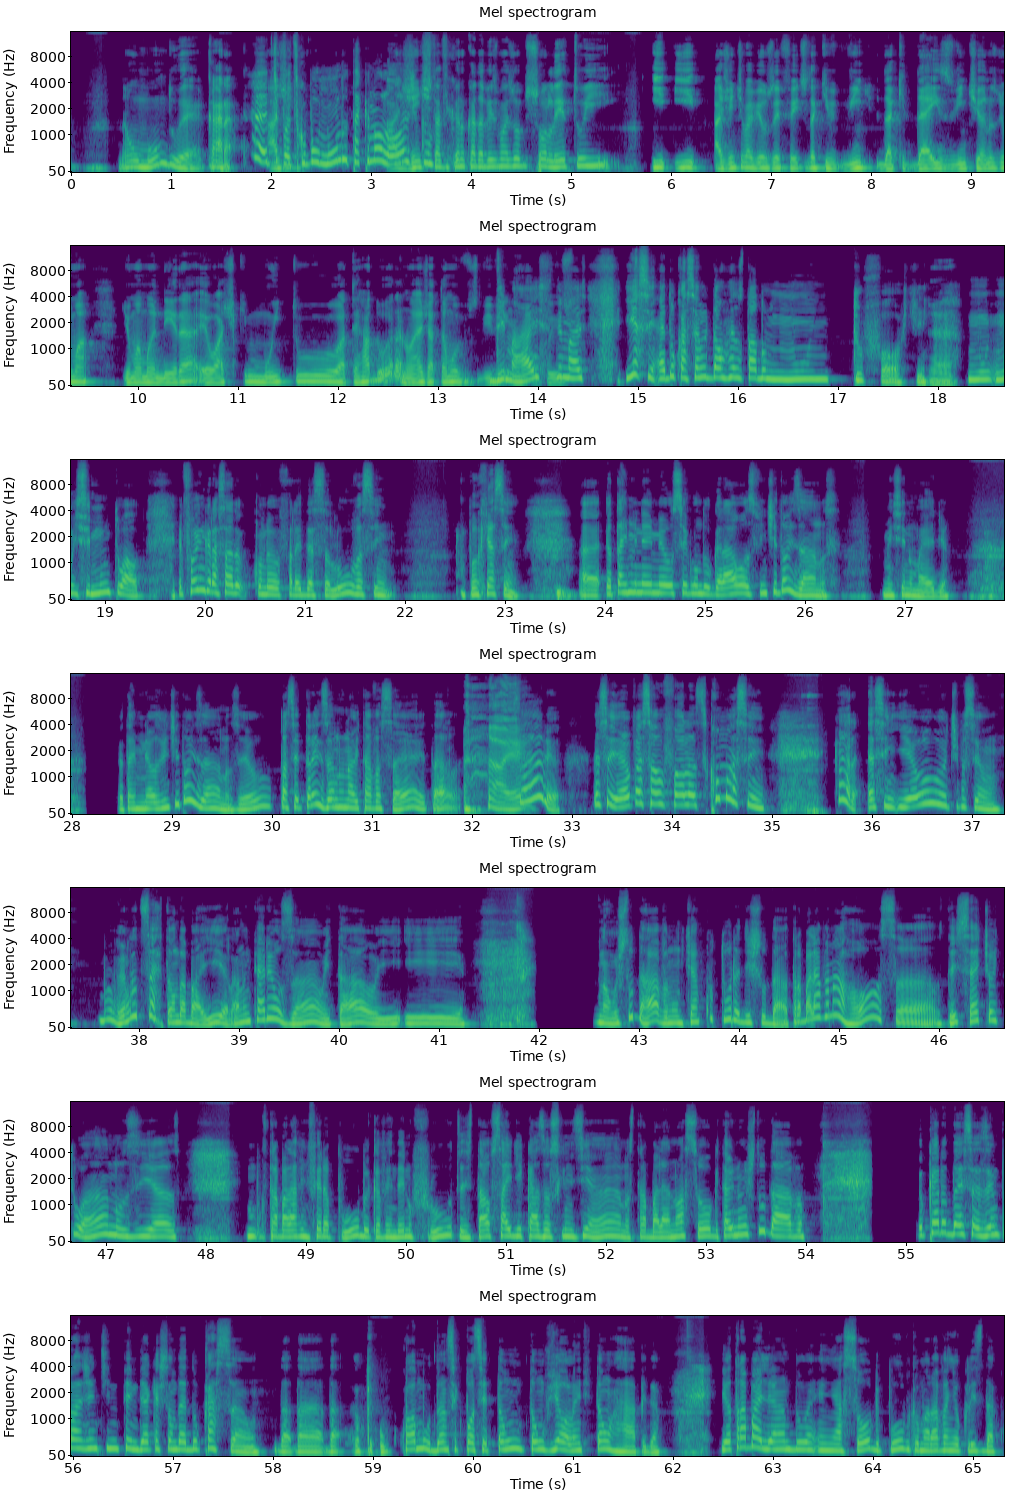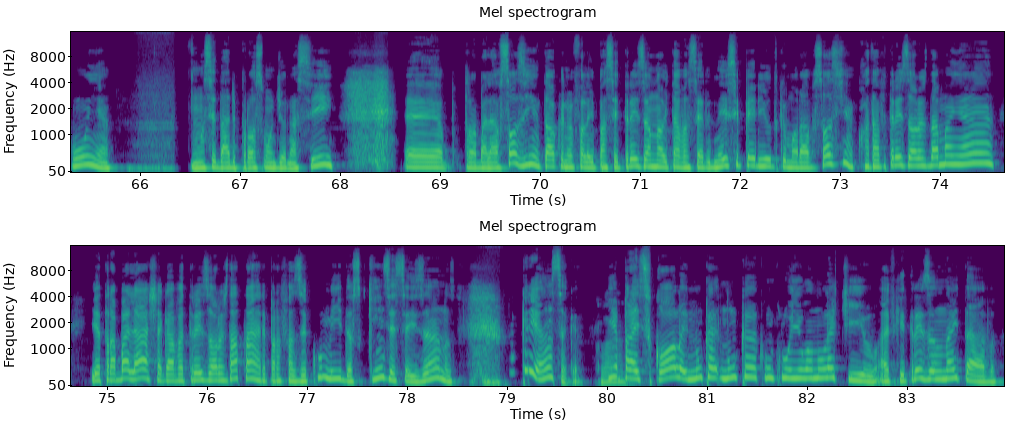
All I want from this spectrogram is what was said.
Não, o mundo é. Cara, É, A tipo, gente- desculpa, o mundo a tecnológico. gente tá ficando cada vez mais obsoleto e, e, e a gente vai ver os efeitos daqui, 20, daqui 10, 20 anos de uma, de uma maneira, eu acho que muito aterradora, não é? Já estamos vivendo. Demais, demais. E assim, a educação ele dá um resultado muito forte. É. mu- mu- assim, muito alto. Foi engraçado quando eu falei dessa luva, assim, porque assim, eh, eu terminei meu segundo grau aos 22 anos, no ensino médio. Eu terminei aos 22 anos. Eu passei três anos na oitava série e tal. Ah, é? Sério? Assim, aí o pessoal fala assim, como assim? Cara, assim, e eu, tipo assim, eu venho lá do sertão da Bahia, lá no interiorzão e tal, e, e não estudava, não tinha cultura de estudar. Eu trabalhava na roça, desde 7, 8 anos, ia, trabalhava em feira pública, vendendo frutas e tal, saí de casa aos 15 anos, trabalhar no açougue e tal, e não estudava. Eu quero dar esse exemplo para a gente entender a questão da educação, da, da- da- o qual a mudança que pode ser tão, tão violenta e tão rápida. E eu trabalhando em açougue público, eu morava em Euclides da Cunha, numa cidade próxima onde eu nasci, é, trabalhava sozinho e tal, como eu falei, passei três anos na oitava série nesse período que eu morava sozinho, acordava três horas da manhã, ia trabalhar, chegava três horas da tarde para fazer comida, aos 15, 16 anos, uma criança, cara. Claro. Ia pra escola e nunca, nunca concluí o ano letivo, aí fiquei três anos na oitava.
